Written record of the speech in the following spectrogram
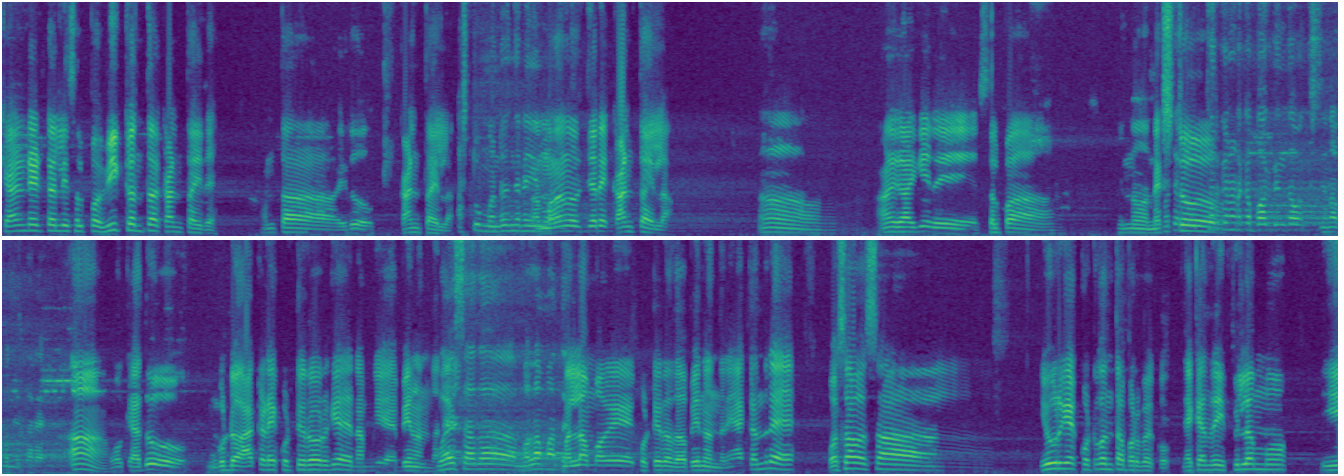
ಕ್ಯಾಂಡಿಡೇಟ್ ಅಲ್ಲಿ ಸ್ವಲ್ಪ ವೀಕ್ ಅಂತ ಕಾಣ್ತಾ ಇದೆ. ಅಂತ ಇದು ಕಾಣ್ತಾ ಇಲ್ಲ. ಅಷ್ಟು ಮನರಂಜನೆ ಮನೋರಂಜನೆ ಕಾಣ್ತಾ ಇಲ್ಲ. ಆ, ಹಾಗಾಗಿ ಸ್ವಲ್ಪ ಇನ್ನು ನೆಕ್ಸ್ಟ್ ಕರ್ನಾಟಕ ಭಾಗದಿಂದ ಒಂದಿಷ್ಟು ಜನ ಬಂದಿದ್ದಾರೆ. ಹಾ ಓಕೆ ಅದು ಗುಡ್ ಆ ಕಡೆ ಕೊಟ್ಟಿರೋರಿಗೆ ನಮ್ಗೆ ಅಭಿನಂದನೆ. ವಯಸ್ಸಾದ ಮಲ್ಲಮ್ಮ ಮಲ್ಲಮ್ಮಗೆ ಕೊಟ್ಟಿರೋದು ಅಭಿನಂದನೆ. ಯಾಕಂದ್ರೆ ಹೊಸ ಹೊಸ ಇವ್ರಿಗೆ ಕೊಟ್ಕೊಂತ ಬರಬೇಕು. ಯಾಕಂದ್ರೆ ಈ ಫಿಲಮ್ಮು ಈ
